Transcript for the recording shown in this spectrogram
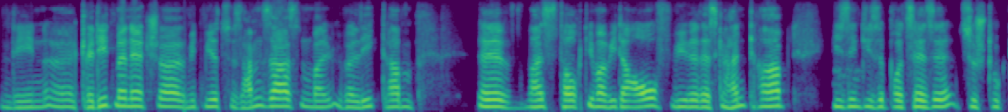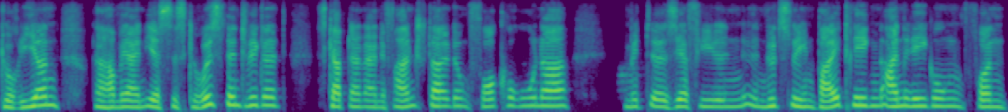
denen äh, Kreditmanager mit mir zusammensaßen, mal überlegt haben, äh, was taucht immer wieder auf, wie wir das gehandhabt, wie sind diese Prozesse zu strukturieren. Da haben wir ein erstes Gerüst entwickelt. Es gab dann eine Veranstaltung vor Corona mit äh, sehr vielen äh, nützlichen Beiträgen, Anregungen von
